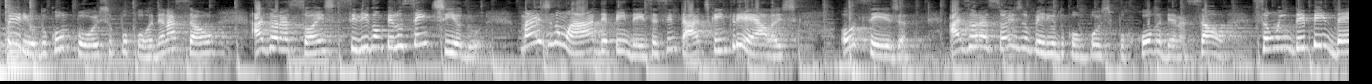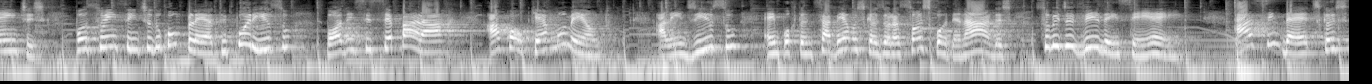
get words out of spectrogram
No período composto por coordenação, as orações se ligam pelo sentido, mas não há dependência sintática entre elas. Ou seja, as orações no período composto por coordenação são independentes, possuem sentido completo e, por isso, podem se separar a qualquer momento. Além disso, é importante sabermos que as orações coordenadas subdividem-se em assindéticas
